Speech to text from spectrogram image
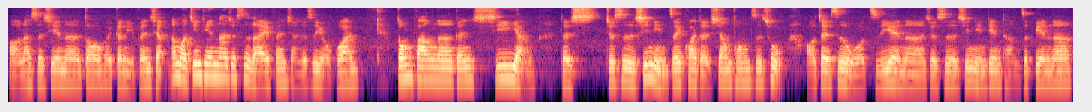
哦，那这些呢都会跟你分享。那么今天呢，就是来分享，就是有关东方呢跟西洋的，就是心灵这一块的相通之处。哦，这也是我职业呢，就是心灵殿堂这边呢，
